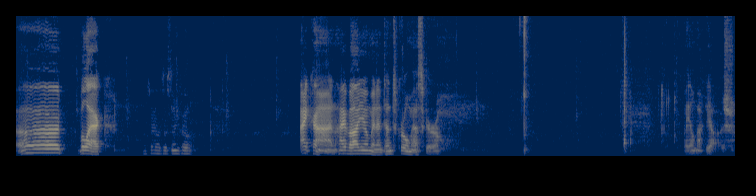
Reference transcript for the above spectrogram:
Uh, black. What the hell is this thing called? Icon, high volume and intense curl mascara. Pale maquillage.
